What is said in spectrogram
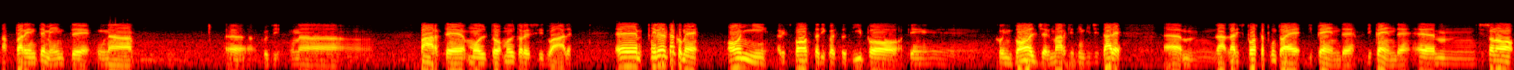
apparentemente una, eh, così, una parte molto, molto residuale. Eh, in realtà come ogni risposta di questo tipo che coinvolge il marketing digitale, ehm, la, la, risposta appunto è dipende, dipende. Ehm, ci sono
